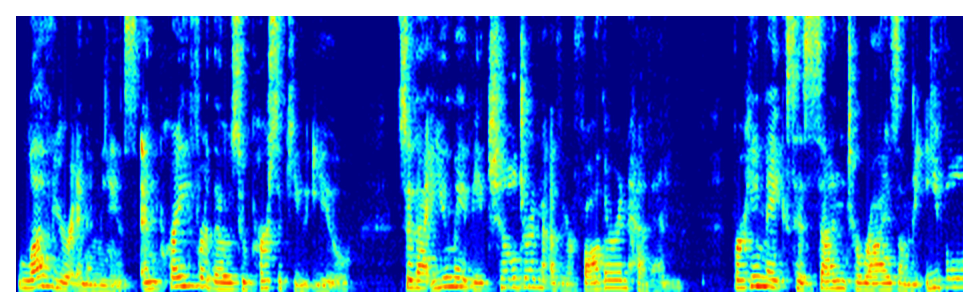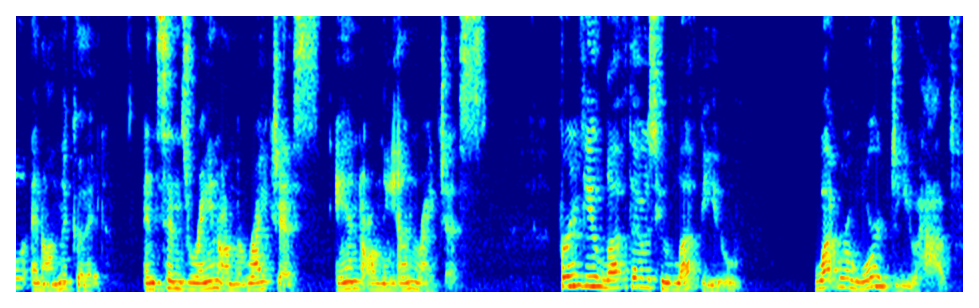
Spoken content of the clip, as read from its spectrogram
Love your enemies and pray for those who persecute you, so that you may be children of your Father in heaven. For he makes his sun to rise on the evil and on the good and sends rain on the righteous and on the unrighteous. For if you love those who love you, what reward do you have?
